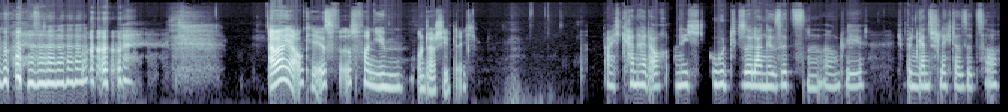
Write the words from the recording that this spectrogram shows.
aber ja, okay, ist, ist von jedem unterschiedlich. Aber ich kann halt auch nicht gut so lange sitzen irgendwie. Ich bin 'n ganz schlechter Sitzer.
